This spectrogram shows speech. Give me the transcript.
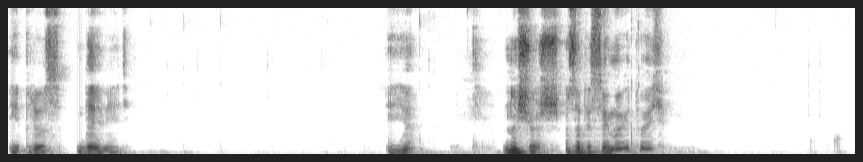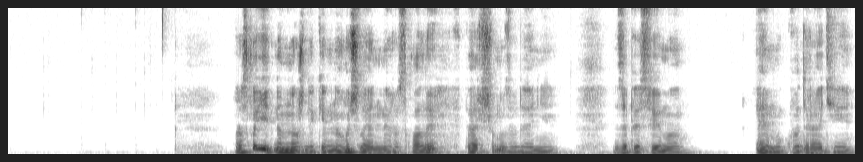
і плюс 9. Є. Ну що ж, записуємо відповідь. Розкладіть на множники многочлен ми розклали в першому завданні. Записуємо m у квадраті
